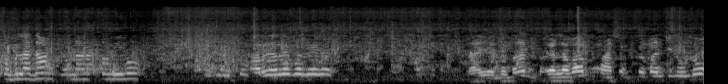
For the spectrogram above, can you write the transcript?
Ay, una na ito bala doon. Una na ito mimo. Are-are pa rin. Ayan naman. Pangalawa, pumasok naman si Lolo.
